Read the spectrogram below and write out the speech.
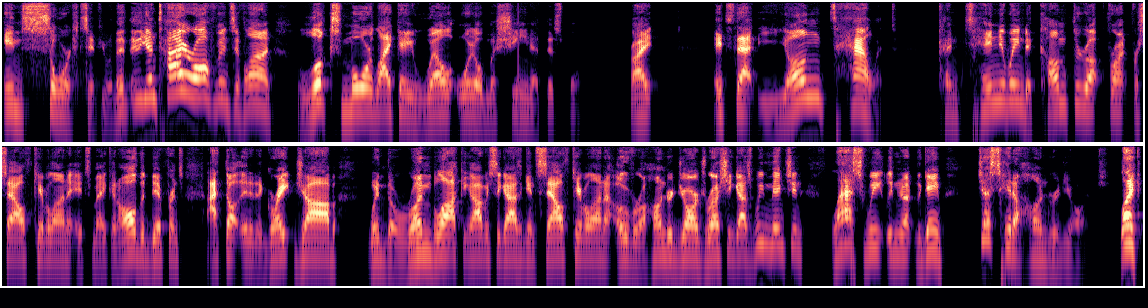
in sorts, if you will. The, the entire offensive line looks more like a well oiled machine at this point, right? It's that young talent continuing to come through up front for South Carolina. It's making all the difference. I thought they did a great job when the run blocking, obviously, guys, against South Carolina, over 100 yards rushing. Guys, we mentioned last week leading up to the game, just hit 100 yards. Like,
